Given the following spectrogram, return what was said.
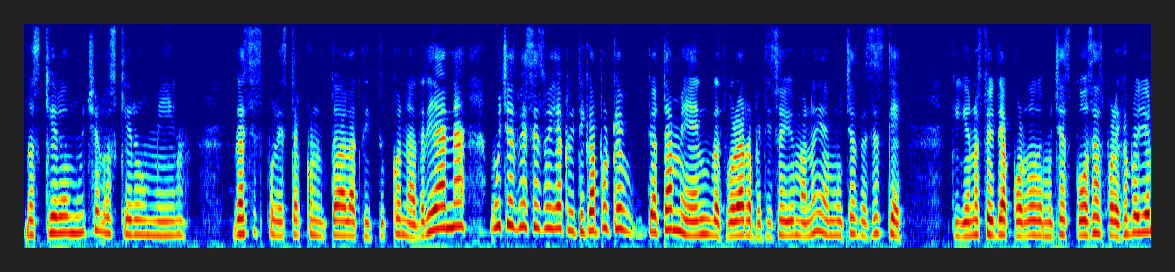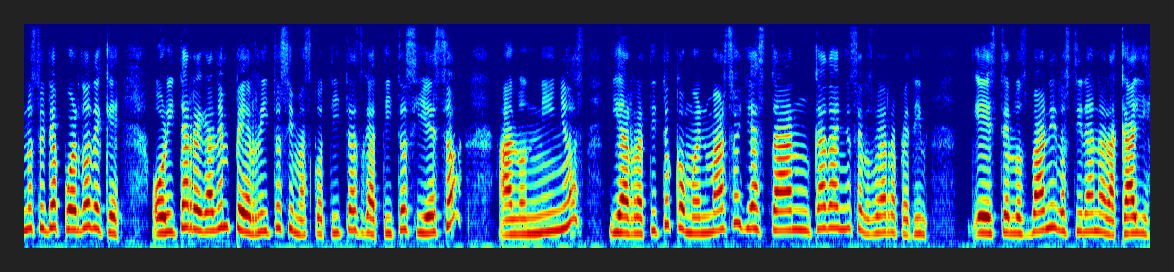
Los quiero mucho, los quiero mil. Gracias por estar con toda la actitud con Adriana. Muchas veces voy a criticar porque yo también, les vuelvo a repetir, soy humano y hay muchas veces que, que yo no estoy de acuerdo de muchas cosas. Por ejemplo, yo no estoy de acuerdo de que ahorita regalen perritos y mascotitas, gatitos y eso a los niños y al ratito como en marzo ya están, cada año se los voy a repetir, este, los van y los tiran a la calle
